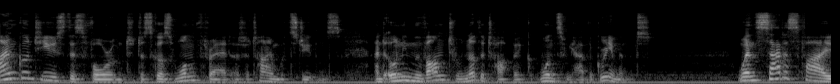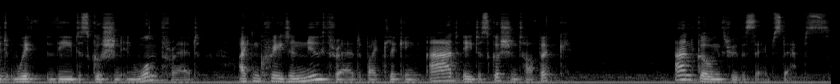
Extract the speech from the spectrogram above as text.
I'm going to use this forum to discuss one thread at a time with students and only move on to another topic once we have agreement. When satisfied with the discussion in one thread, I can create a new thread by clicking add a discussion topic and going through the same steps.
